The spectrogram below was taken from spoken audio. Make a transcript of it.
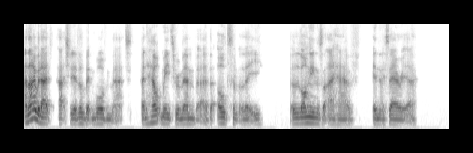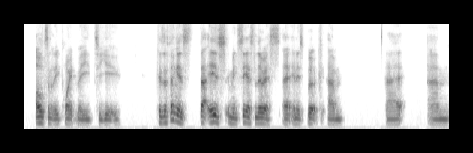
And i would add actually a little bit more than that and help me to remember that ultimately the longings that i have in this area ultimately point me to you. Because the thing is that is i mean cs lewis uh, in his book um uh um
